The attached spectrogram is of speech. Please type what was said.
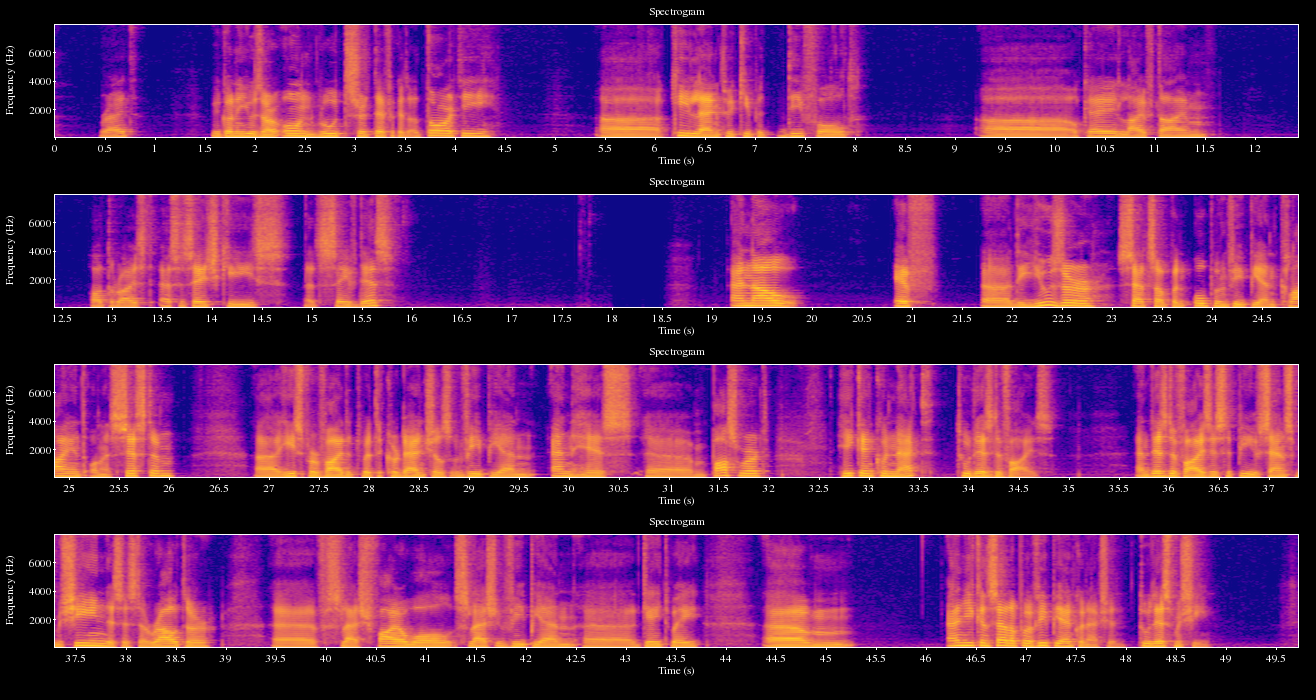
right? We're going to use our own root certificate authority. Uh, key length, we keep it default. Uh, okay, lifetime authorized SSH keys. Let's save this. And now if uh, the user sets up an OpenVPN client on a system, uh, he's provided with the credentials VPN and his um, password, he can connect to this device. And this device is the pfSense machine, this is the router, uh, slash firewall slash VPN uh, gateway. Um, and you can set up a VPN connection to this machine.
